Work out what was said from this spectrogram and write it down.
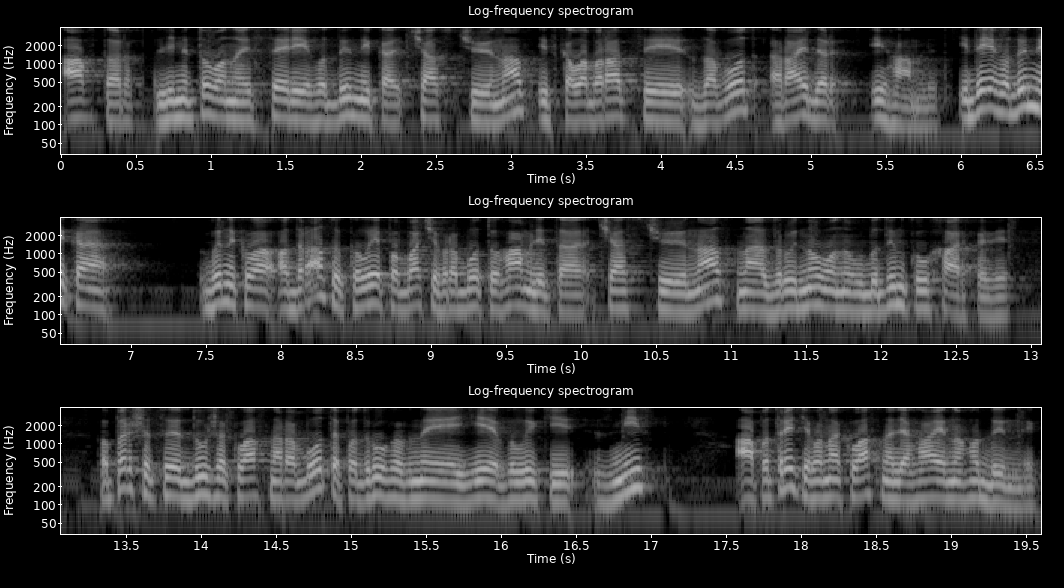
автор лімітованої серії годинника Час чує нас із колаборації Завод, Райдер і Гамліт. Ідея годинника виникла одразу, коли я побачив роботу Гамліта Час чує нас на зруйнованому будинку у Харкові. По-перше, це дуже класна робота. По-друге, в неї є великий зміст. А по-третє, вона класно лягає на годинник.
